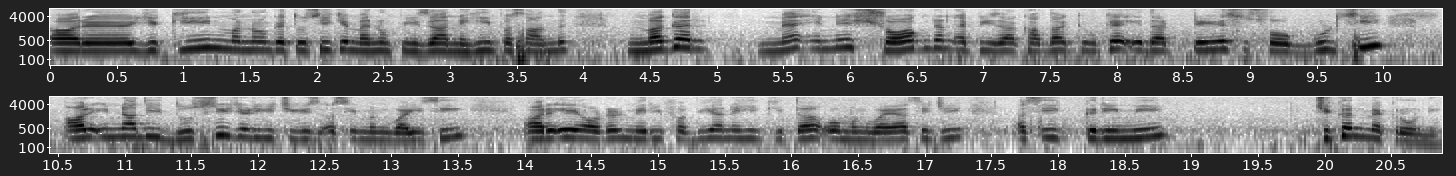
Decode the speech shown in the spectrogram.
ਔਰ ਯਕੀਨ ਮੰਨੋਗੇ ਤੁਸੀਂ ਕਿ ਮੈਨੂੰ ਪੀਜ਼ਾ ਨਹੀਂ ਪਸੰਦ, ਮਗਰ ਮੈਂ ਇੰਨੇ ਸ਼ੌਕ ਨਾਲ ਇਹ ਪੀਜ਼ਾ ਖਾਦਾ ਕਿਉਂਕਿ ਇਹਦਾ ਟੇਸਟ ਸੋ ਗੁੱਡ ਸੀ ਔਰ ਇਹਨਾਂ ਦੀ ਦੂਸਰੀ ਜਿਹੜੀ ਚੀਜ਼ ਅਸੀਂ ਮੰਗਵਾਈ ਸੀ ਔਰ ਇਹ ਆਰਡਰ ਮੇਰੀ ਫਬੀਆ ਨੇ ਹੀ ਕੀਤਾ, ਉਹ ਮੰਗਵਾਇਆ ਸੀ ਜੀ। ਅਸੀਂ ਕਰੀਮੀ ਚਿਕਨ ਮੈਕਰੋਨੀ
